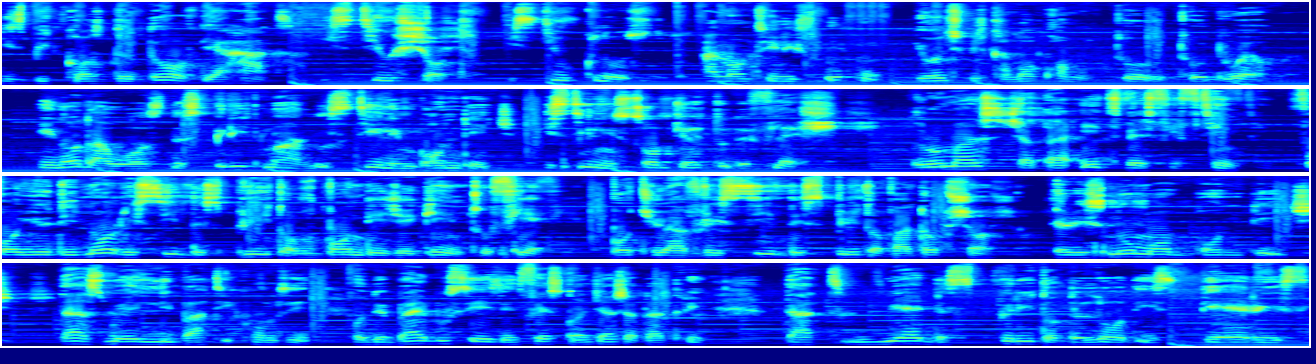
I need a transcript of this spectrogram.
is because the door of their heart is still shut, is still closed, and until it's open, the Holy Spirit cannot come to, to dwell. In other words, the spirit man is still in bondage, is still in subject to the flesh. Romans chapter 8, verse 15. For you did not receive the spirit of bondage again to fear, but you have received the spirit of adoption. There is no more bondage. That's where liberty comes in. For the Bible says in 1 Corinthians chapter 3 that where the spirit of the Lord is, there is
